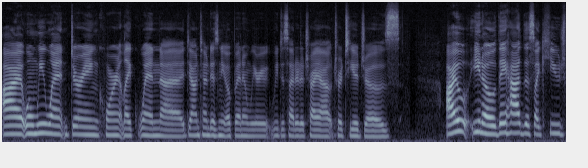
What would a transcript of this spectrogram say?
I when we went during quarantine, like when uh, downtown Disney opened and we we decided to try out Tortilla Joe's. I you know they had this like huge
